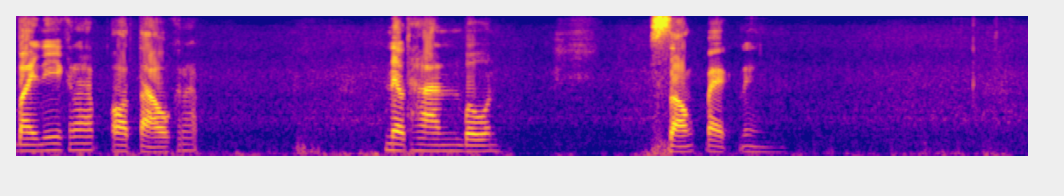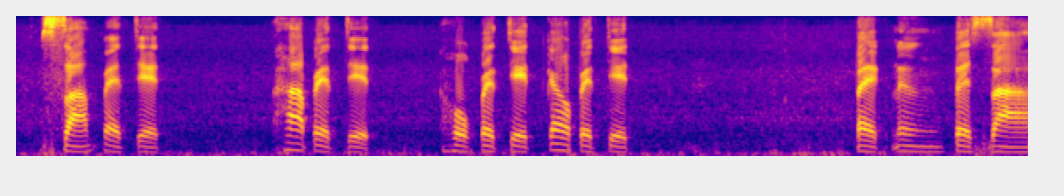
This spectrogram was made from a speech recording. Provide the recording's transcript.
ใบนี้ครับ ออเต่าครับ แนวทางโบน สองแปดหนึ่งสามแปดเจ็ดห้าแปดเจ็ดหกแปดเจ็ดเก้าแปดเจ็ดแปดหนึ่งแปดสาม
